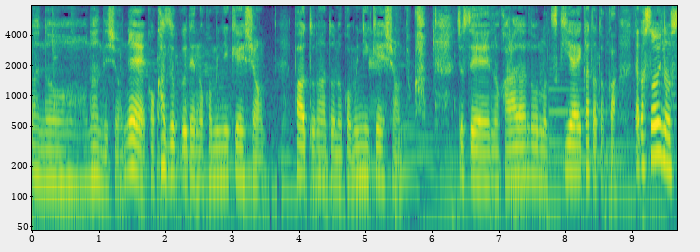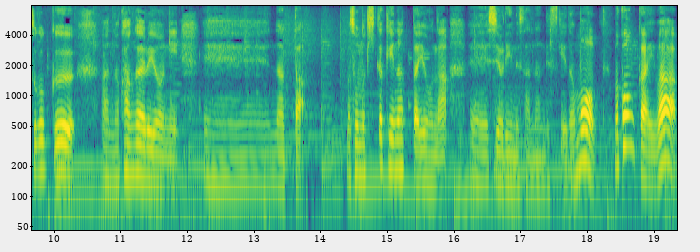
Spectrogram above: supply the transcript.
あのー、でしょうねこう家族でのコミュニケーションパートナーとのコミュニケーションとか女性の体との付き合い方とかなんかそういうのをすごくあの考えるように、えー、なった。ま、そのきっかけになったような、えー、シオリーヌさんなんですけれども、まあ、今回は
